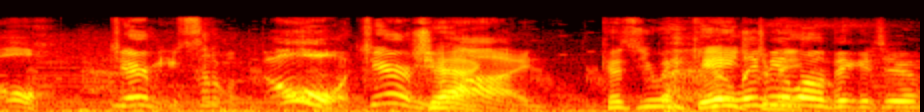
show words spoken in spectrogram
Oh, Jeremy, you son of a. Oh, Jeremy, Jack. why? Because you engaged Leave me me. alone, Pikachu.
